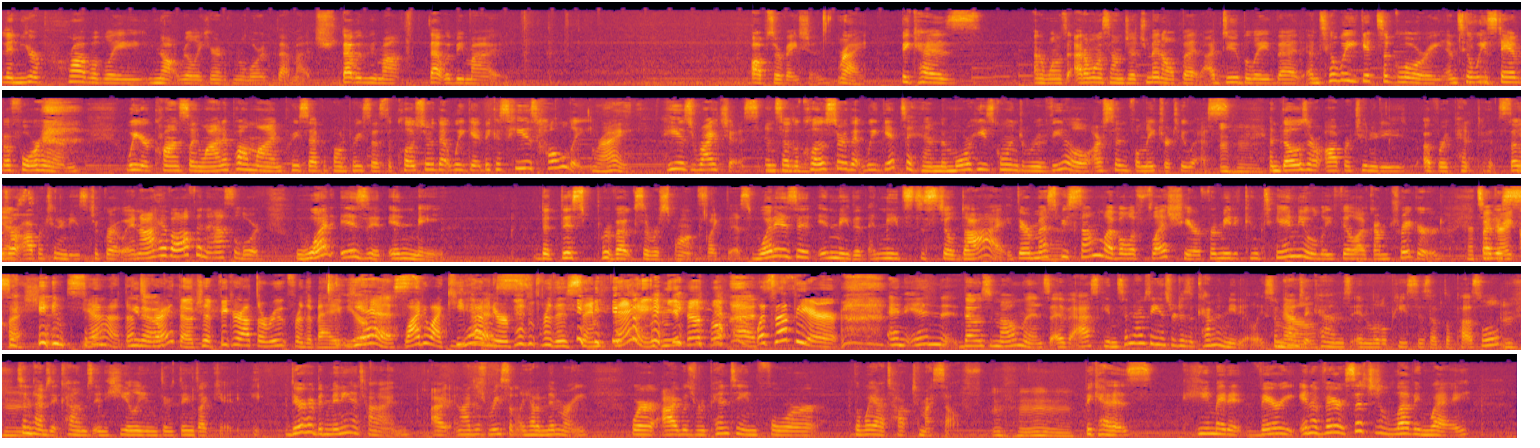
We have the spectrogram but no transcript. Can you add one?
then you're probably not really hearing from the Lord that much. That would be my that would be my observation. Right. Because I don't want to I don't want to sound judgmental, but I do believe that until we get to glory, until we stand before him, we are constantly line upon line, precept upon precept. The closer that we get because he is holy. Right. He is righteous. And mm-hmm. so the mm-hmm. closer that we get to Him, the more He's going to reveal our sinful nature to us. Mm-hmm. And those are opportunities of repentance. Those yes. are opportunities to grow. And I have often asked the Lord, what is it in me that this provokes a response like this? What is it in me that needs to still die? There must yeah. be some level of flesh here for me to continually feel like I'm triggered. That's a great question. yeah, that's you know? great though to figure out the root for the behavior. Yes. Why do I keep yes. having to repent for this same thing? You know, yes. what's up here? And in those moments of asking, sometimes the answer doesn't come immediately. Sometimes no. it comes in little pieces of the puzzle. Mm-hmm. Sometimes it comes in healing through things like there have been many a time, I, and I just recently had a memory where I was repenting for the way I talked to myself mm-hmm. because he made it very in a very such a loving way.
